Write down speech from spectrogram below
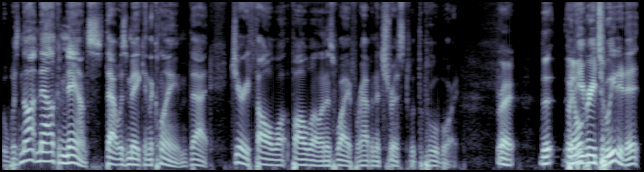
It was not Malcolm Nance that was making the claim that Jerry Falwell, Falwell and his wife were having a tryst with the pool boy, Right. The, the, but he retweeted it.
